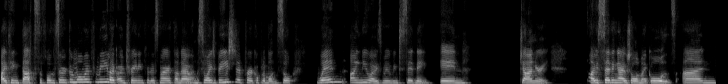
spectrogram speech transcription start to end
I think that's the full circle moment for me. Like I'm training for this marathon now. Yeah. So I debated it for a couple of months. So when I knew I was moving to Sydney in January, I was setting out all my goals and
